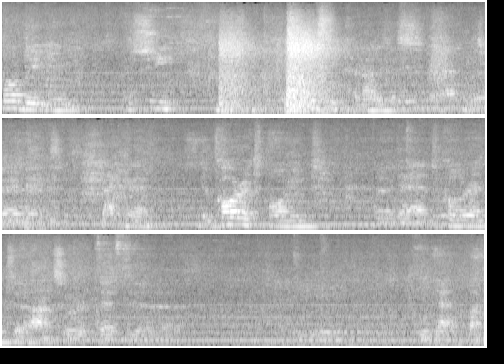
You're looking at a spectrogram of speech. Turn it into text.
probably you, you see statistic analysis and uh, like uh, the correct point, uh, the, the correct answer that uh, have, but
